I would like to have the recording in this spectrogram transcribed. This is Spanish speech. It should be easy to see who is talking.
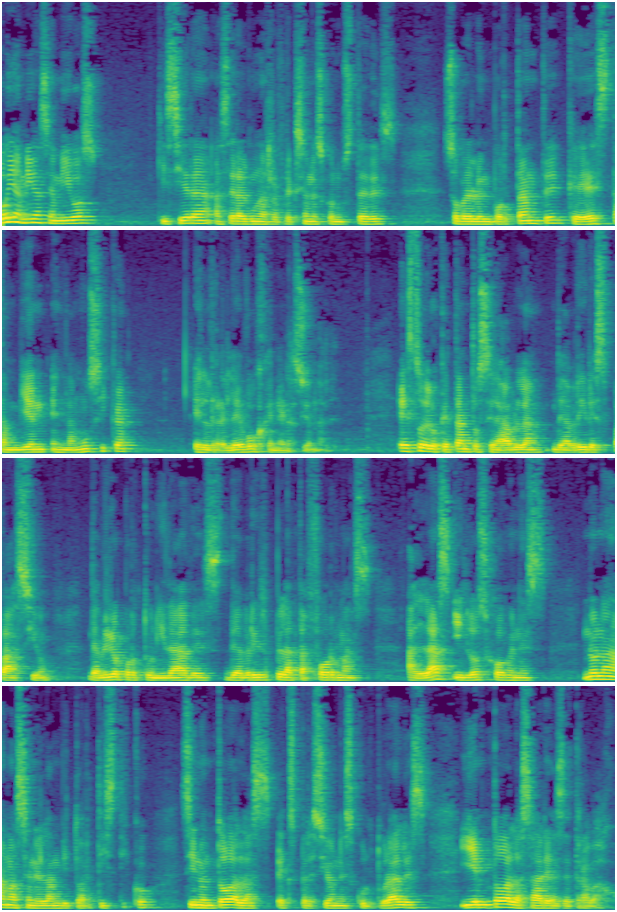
Speaker 1: Hoy, amigas y amigos, quisiera hacer algunas reflexiones con ustedes sobre lo importante que es también en la música el relevo generacional. Esto de lo que tanto se habla, de abrir espacio, de abrir oportunidades, de abrir plataformas a las y los jóvenes, no nada más en el ámbito artístico, sino en todas las expresiones culturales y en todas las áreas de trabajo.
